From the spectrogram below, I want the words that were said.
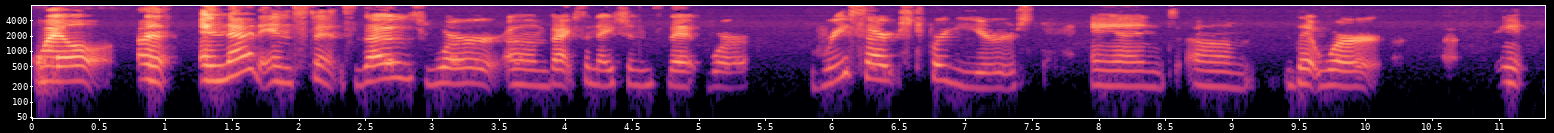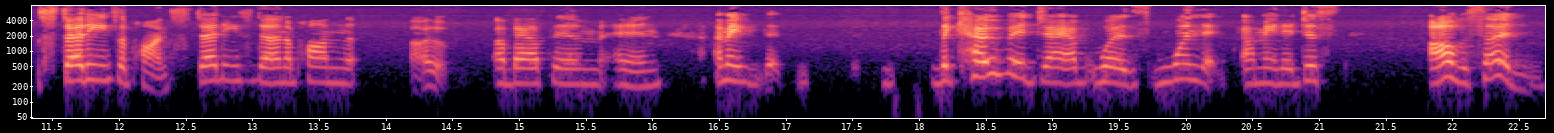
Well uh, in that instance, those were um, vaccinations that were researched for years and um, that were uh, studies upon studies done upon uh, about them. And I mean, the, the COVID jab was one that I mean, it just all of a sudden,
